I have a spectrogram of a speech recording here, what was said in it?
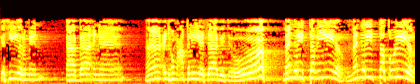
كثير من آبائنا ها عندهم عقلية ثابتة أوه! ما نريد تغيير ما نريد تطوير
